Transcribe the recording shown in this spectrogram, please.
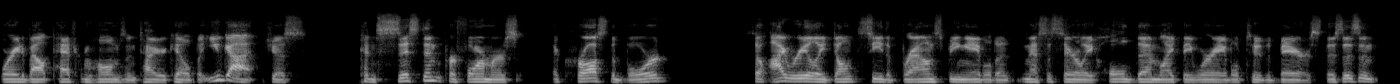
worried about Patrick Mahomes and Tyreek Hill, but you got just consistent performers across the board. So I really don't see the Browns being able to necessarily hold them like they were able to the Bears. This isn't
